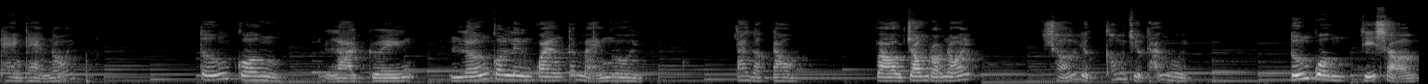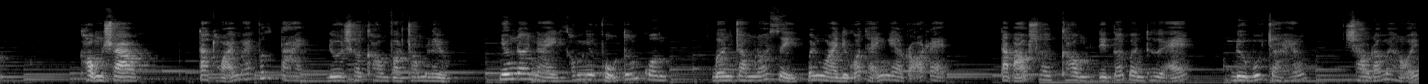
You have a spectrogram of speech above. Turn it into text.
khàn khàn nói. Tướng quân, là chuyện lớn có liên quan tới mạng người. Ta gật đầu, vào trong rồi nói. Sở dực không chịu thả người. Tướng quân chỉ sợ. Không sao ta thoải mái vứt tay, đưa sơ không vào trong liều. Nhưng nơi này không như phủ tướng quân. Bên trong nói gì, bên ngoài đều có thể nghe rõ ràng. Ta bảo sơ không đi tới bên thư án, đưa bút cho hắn, sau đó mới hỏi,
